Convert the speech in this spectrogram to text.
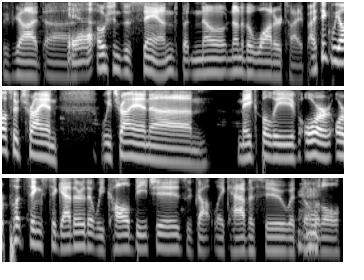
We've got uh, Yeah. oceans of sand, but no none of the water type. I think we also try and we try and um, make believe or or put things together that we call beaches. We've got Lake Havasu with the Mhm. little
